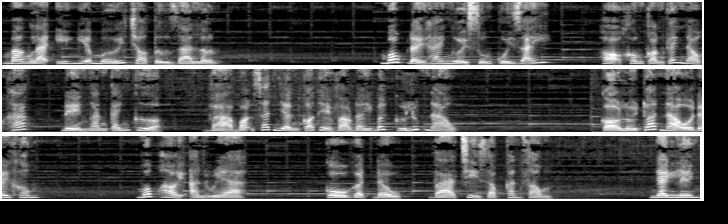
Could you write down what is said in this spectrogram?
mang lại ý nghĩa mới cho từ da lợn. Mốc đẩy hai người xuống cuối dãy, họ không còn cách nào khác để ngăn cánh cửa và bọn sát nhân có thể vào đây bất cứ lúc nào. Có lối thoát nào ở đây không? Mốc hỏi Andrea. Cô gật đầu và chỉ dọc căn phòng. Nhanh lên!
